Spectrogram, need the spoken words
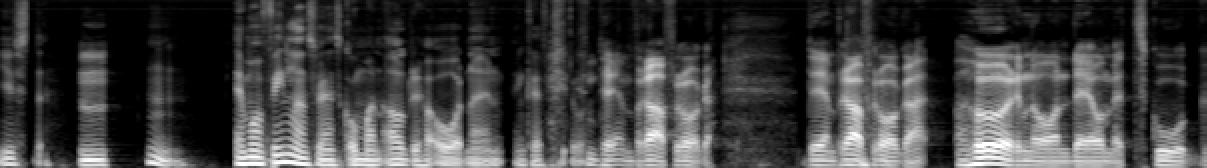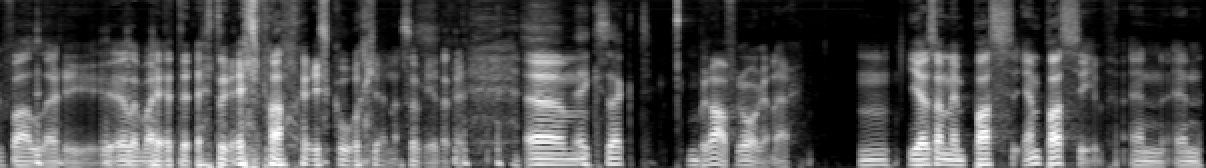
Just det. Mm. Hmm. Är man finlandssvensk om man aldrig har ordnat en, en kräftskiva? Det är en bra fråga. Det är en bra fråga. Hör någon det om ett skog faller i, eller vad heter det, träd faller i skogen och så vidare. Um, Exakt. bra fråga där. Mm. Jag är som en, pass, en passiv, en, en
